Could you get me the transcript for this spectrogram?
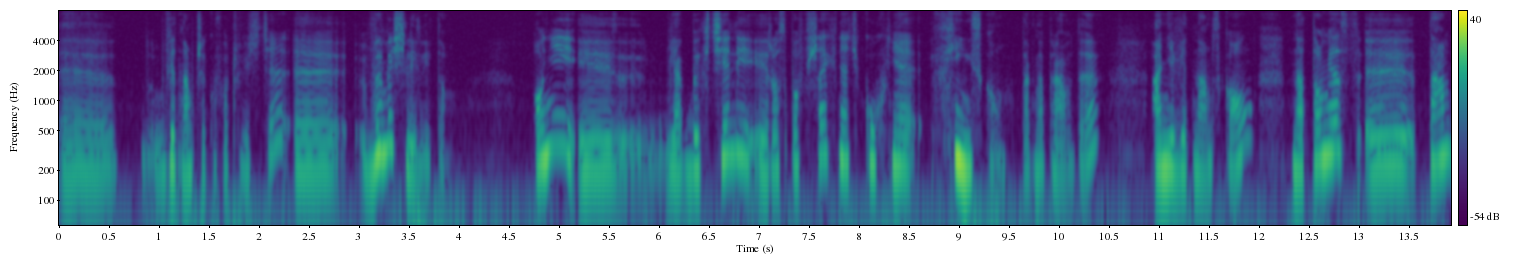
E, Wietnamczyków oczywiście, e, wymyślili to. Oni e, jakby chcieli rozpowszechniać kuchnię chińską, tak naprawdę, a nie wietnamską. Natomiast tam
